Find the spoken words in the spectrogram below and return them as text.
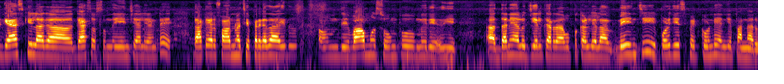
గ్యాస్కి లాగా గ్యాస్ వస్తుంది ఏం చేయాలి అంటే డాక్టర్ గారు ఫార్ములా చెప్పారు కదా ఐదు ఇది వాము సోంపు మీరు ధనియాలు జీలకర్ర ఉప్పు కళ్ళు ఇలా వేయించి పొడి చేసి పెట్టుకోండి అని చెప్పి అన్నారు.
